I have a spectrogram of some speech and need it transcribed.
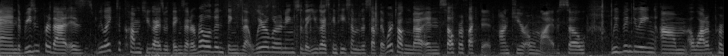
And the reason for that is we like to come to you guys with things that are relevant, things that we're learning, so that you guys can take some of the stuff that we're talking about and self reflect it onto your own lives. So we've been doing um, a lot of pro-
